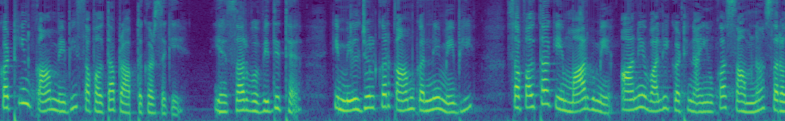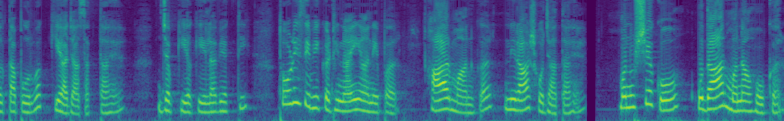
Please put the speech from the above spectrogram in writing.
कठिन काम में भी सफलता प्राप्त कर सके। यह सर्वविदित है कि मिलजुल कर काम करने में भी सफलता के मार्ग में आने वाली कठिनाइयों का सामना सरलतापूर्वक किया जा सकता है, जबकि अकेला व्यक्ति थोड़ी सी भी कठिनाई आने पर हार मानकर निराश हो जाता है। मनुष्य को उदार मना होकर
